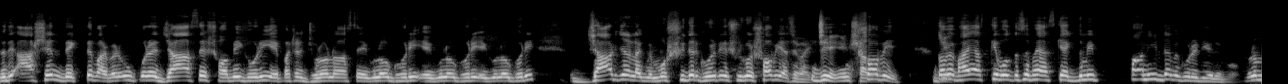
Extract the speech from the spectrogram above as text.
যদি আসেন দেখতে পারবেন উপরে যা আছে সবই ঘড়ি এ পাশে ঝুলানো আছে এগুলো ঘড়ি এগুলো ঘড়ি এগুলো ঘড়ি যার যা লাগবে মসজিদের ঘড়ি থেকে শুরু করে সবই আছে ভাই। জি সবই। তবে ভাই আজকে বলতেছে ভাই আজকে একদমই পানির দামে ঘড়ি দিয়ে দেবো। বললাম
